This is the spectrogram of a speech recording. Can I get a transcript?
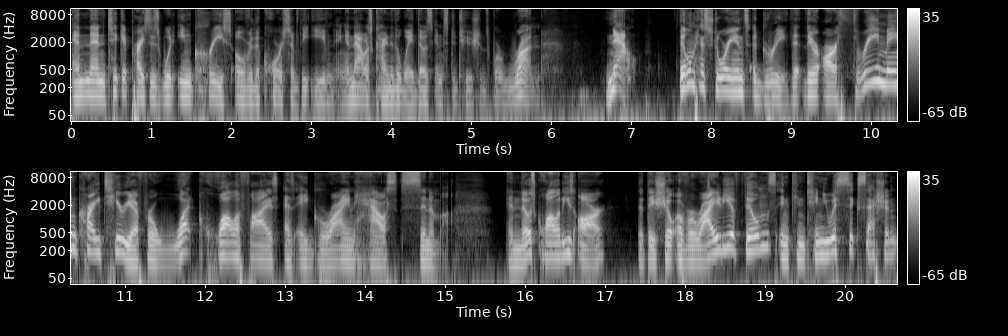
and then ticket prices would increase over the course of the evening. And that was kind of the way those institutions were run. Now, film historians agree that there are three main criteria for what qualifies as a grindhouse cinema. And those qualities are that they show a variety of films in continuous succession,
